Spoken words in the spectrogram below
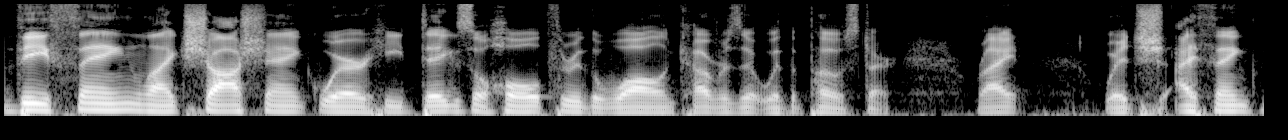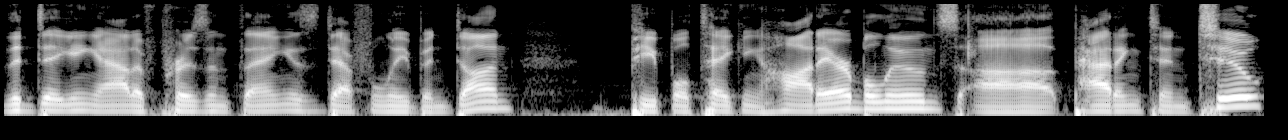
the thing like Shawshank where he digs a hole through the wall and covers it with a poster, right? Which I think the digging out of prison thing has definitely been done. People taking hot air balloons, uh, Paddington 2.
